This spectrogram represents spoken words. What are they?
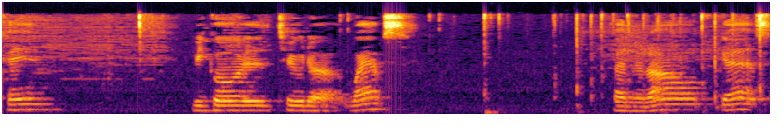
okay. We go to the webs. And around gas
